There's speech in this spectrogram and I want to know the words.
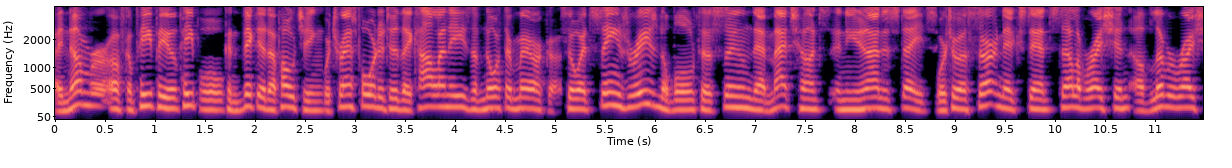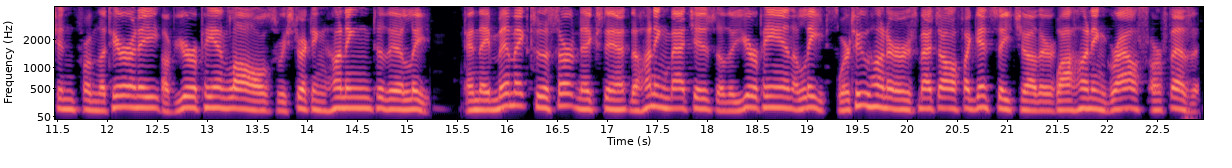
A number of Copiapó people convicted of poaching were transported to the colonies of North America, so it seems reasonable to assume that match hunts in the United States were to a certain extent celebration of liberation from the tyranny of European laws restricting hunting to the elite. And they mimicked to a certain extent the hunting matches of the European elites, where two hunters match off against each other while hunting grouse or pheasant.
